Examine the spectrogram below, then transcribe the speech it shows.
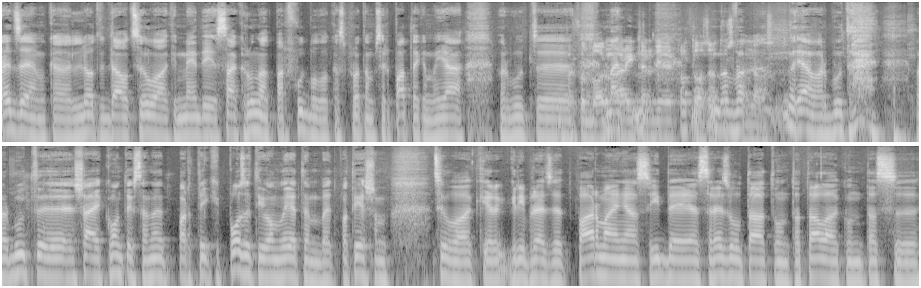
redzējām, ka ļoti daudz cilvēki medija sāk runāt par futbolu, kas, protams, ir pateikami, jā, varbūt. Par futbolu arī tad ir totalizators. Jā, varbūt, varbūt šai kontekstā ne par tik pozitīvām lietām, bet patiešām cilvēki cilvēki ir, grib redzēt pārmaiņas, idejas, rezultātu un tā tālāk. Un tas, eh,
